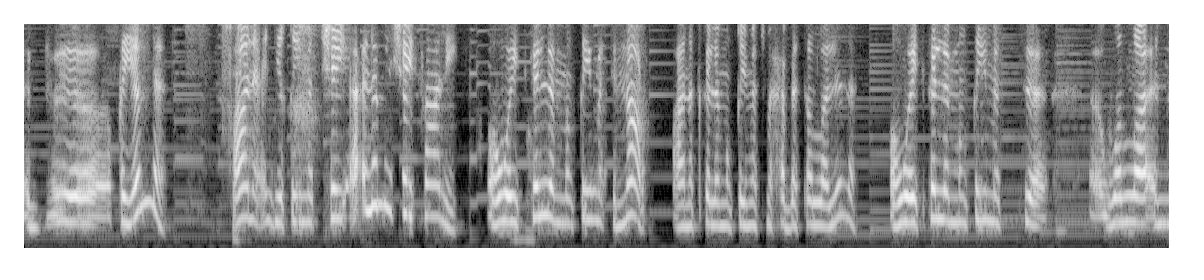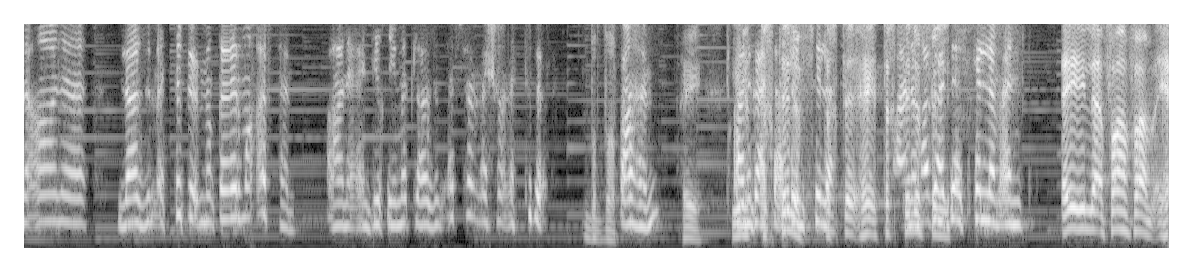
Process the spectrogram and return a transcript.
بقيمنا. صح. أنا عندي قيمة شيء أعلى من شيء ثاني. هو يتكلم من قيمة النار. أنا أتكلم من قيمة محبة الله لنا. هو يتكلم من قيمة والله إن أنا لازم أتبع من غير ما أفهم. أنا عندي قيمة لازم أفهم عشان أتبع. بالضبط. فاهم؟ هي أنا قاعد تختلف تخت... هي تختلف أنا قاعدة أتكلم عن أي لا فاهم فاهم.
